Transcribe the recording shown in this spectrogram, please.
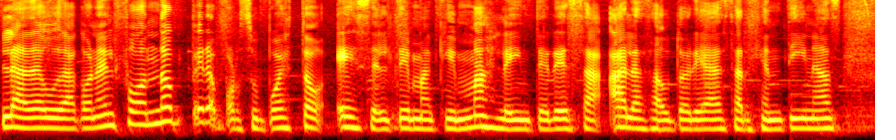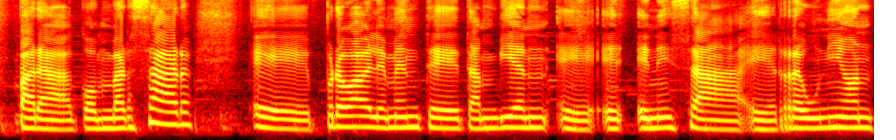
la deuda con el fondo, pero por supuesto es el tema que más le interesa a las autoridades argentinas para conversar. Eh, probablemente también eh, en esa eh, reunión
